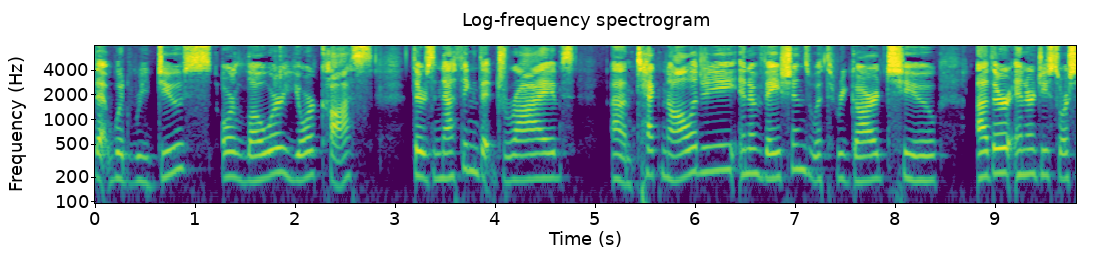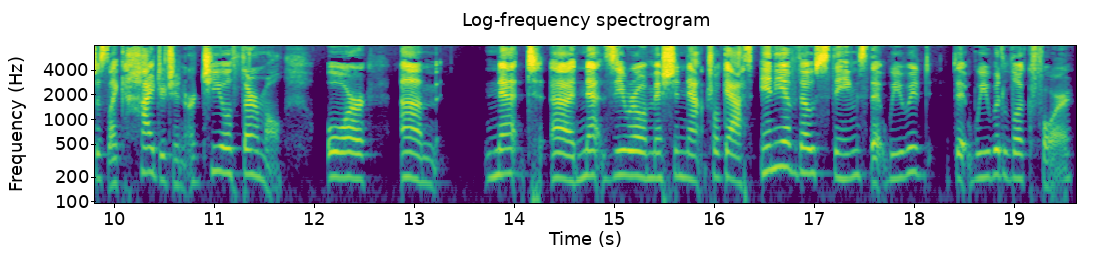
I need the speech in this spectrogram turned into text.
that would reduce or lower your costs. There's nothing that drives um, technology innovations with regard to other energy sources like hydrogen or geothermal or um, net uh, net zero emission natural gas. Any of those things that we would that we would look for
